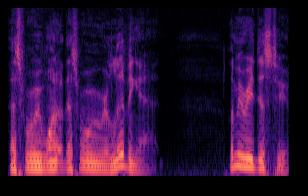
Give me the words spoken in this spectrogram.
That's where we want. That's where we were living at. Let me read this to you.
